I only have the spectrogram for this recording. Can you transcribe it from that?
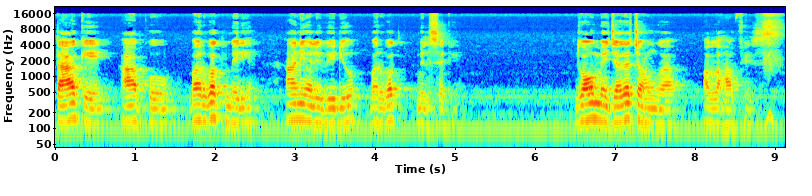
تاکہ آپ کو بر وقت میری آنے والی ویڈیو بر وقت مل سکے۔ دعاؤں میں اجازت چاہوں گا۔ اللہ حافظ۔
